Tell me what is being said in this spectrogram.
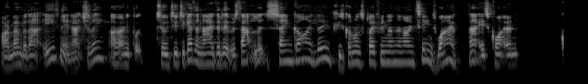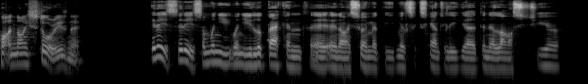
I remember that evening, actually. I only put two and two together now that it was that same guy, Luke, who's gone on to play for England under 19s. Wow, that is quite, an, quite a nice story, isn't it? It is, it is. And when you when you look back and uh, and I saw him at the Middlesex County League uh, dinner last year,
